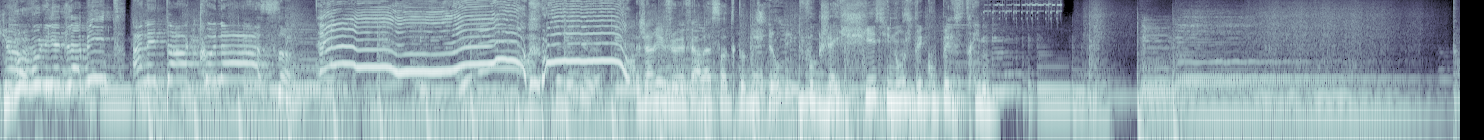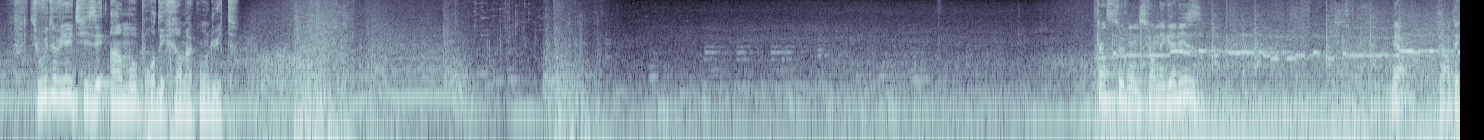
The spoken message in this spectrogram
queue Vous vouliez de la bite? Un état, connasse J'arrive, je vais faire la sainte commission. Il faut que j'aille chier, sinon je vais couper le stream. Si vous deviez utiliser un mot pour décrire ma conduite. « 15 secondes, si on égalise... Merde, j'ai raté.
